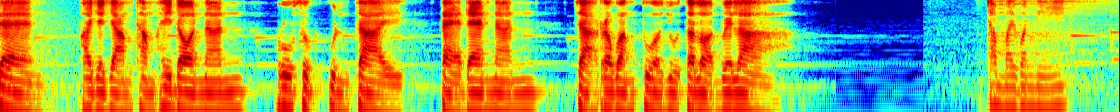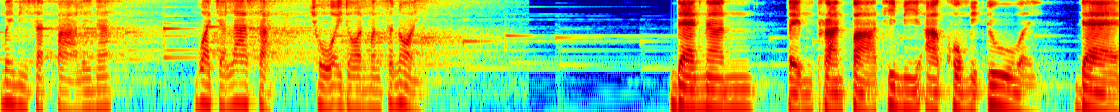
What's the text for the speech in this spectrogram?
แดงพยายามทำให้ดอนนั้นรู้สึกอุ่นใจ แต่แดงนั้นจะระวังตัวอยู่ตลอดเวลา ทำไมวันนี้ไม่มีสัตว์ป่าเลยนะ ว่าจะล่าสัตว์ โชว์ไอดอนมันซะหน่อย แดงนั้นเป็นพรานป่าที่มีอาคมอีกด้วย แดง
